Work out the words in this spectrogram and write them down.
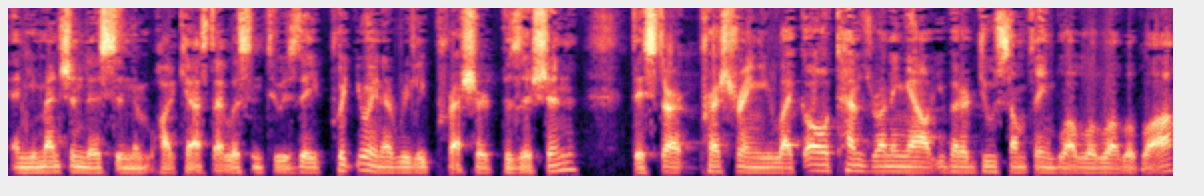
and you mentioned this in the podcast I listened to, is they put you in a really pressured position. They start pressuring you like, "Oh, time's running out. You better do something." Blah blah blah blah blah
